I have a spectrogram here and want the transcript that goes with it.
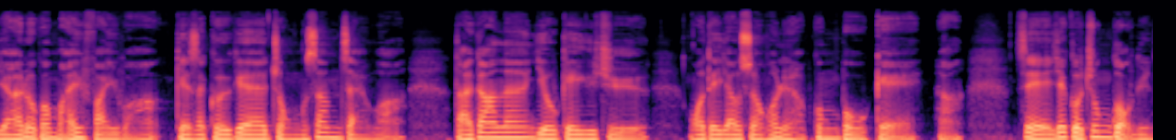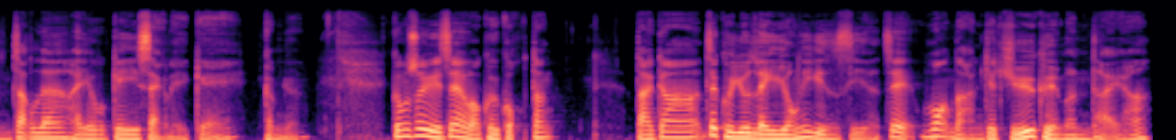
毅又喺度講埋啲廢話。其實佢嘅重心就係話，大家呢要記住，我哋有上海聯合公佈嘅吓，即係一個中國原則呢係一個基石嚟嘅咁樣。咁所以即係話佢覺得。大家即係佢要利用呢件事啊，即係烏克蘭嘅主權問題吓，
